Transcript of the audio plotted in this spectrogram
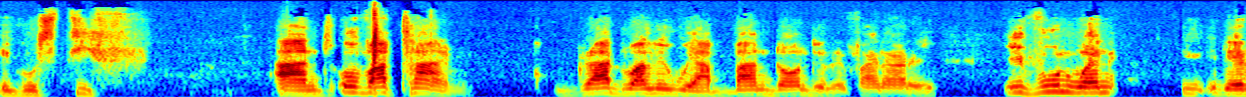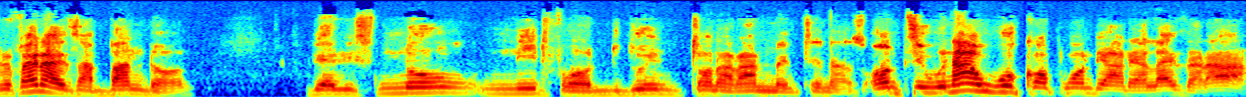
it goes stiff. And over time, gradually we abandon the refinery. Even when the refinery is abandoned, there is no need for doing turnaround maintenance until we now woke up one day and realized that ah,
